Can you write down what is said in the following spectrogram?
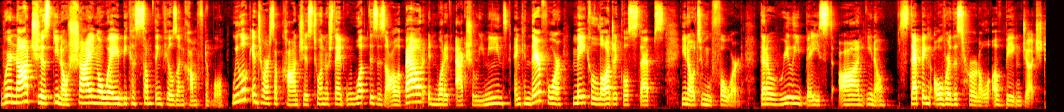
We're not just, you know, shying away because something feels uncomfortable. We look into our subconscious to understand what this is all about and what it actually means and can therefore make logical steps, you know, to move forward that are really based on, you know, stepping over this hurdle of being judged.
